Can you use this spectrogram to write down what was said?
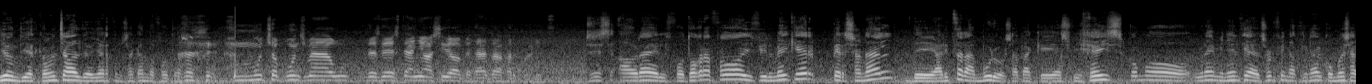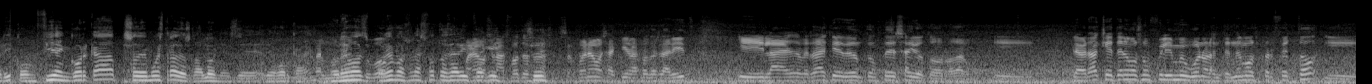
y un 10 con un chaval de Oyarzum sacando fotos. Mucho punch me ha dado desde este año ha sido empezar a trabajar con Aritz. Es ahora el fotógrafo y filmmaker personal de Aritz Aramburu, o sea, para que os fijéis como una eminencia del surfing nacional como es Aritz confía en Gorka, eso demuestra los galones de, de Gorka. ¿eh? Ponemos, unas fotos de Aritz Ponemos, aquí. unas fotos, Sí. unas- ponemos aquí unas fotos de Aritz y la verdad es que de entonces ha ido todo rodado. Y la verdad que tenemos un feeling muy bueno, lo entendemos perfecto y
